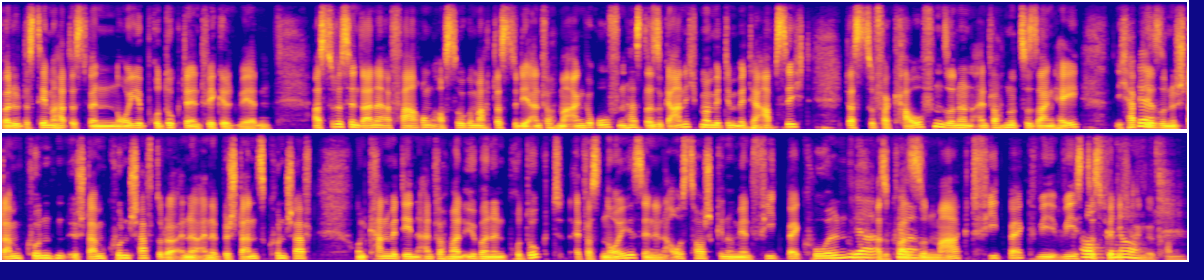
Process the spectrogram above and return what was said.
weil du das Thema hattest, wenn neue Produkte entwickelt werden. Hast du das in deiner Erfahrung auch so gemacht, dass du die einfach mal angerufen hast? Also gar nicht mal mit, dem, mit der Absicht, das zu verkaufen, sondern einfach nur zu sagen, hey, ich habe ja. hier so eine Stammkunden, Stammkundschaft oder eine, eine Bestandskundschaft und kann mit denen einfach mal über ein Produkt etwas Neues in den Austausch gehen und mir ein Feedback holen. Ja, also quasi ja. so ein Marktfeedback. Wie, wie ist auch das für genau. dich angekommen?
